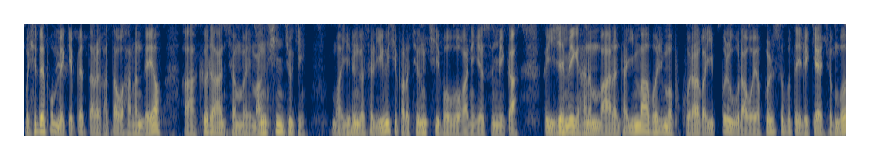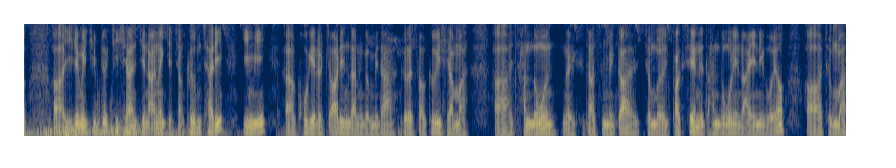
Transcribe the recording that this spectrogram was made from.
뭐 휴대폰 몇 개 뺐다가 갔다고 하는데요. 아, 그러한 참 망신주기 뭐 이런 것을 이것이 바로 정치 보복 아니겠습니까? 그 이재명이 하는 말은 다 입마 벌리면 부끄라고 입 벌구라고요. 벌써부터 이렇게 전부 아, 이재명이 직접 지시하지는 않았겠지만 검찰이 이미 아, 고개를 쪼린다는 겁니다. 그래서 그것이 아마 아, 한동훈 네, 그렇지 않습니까? 전부 박세현에도 한동훈이 나인이고요. 어, 정말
